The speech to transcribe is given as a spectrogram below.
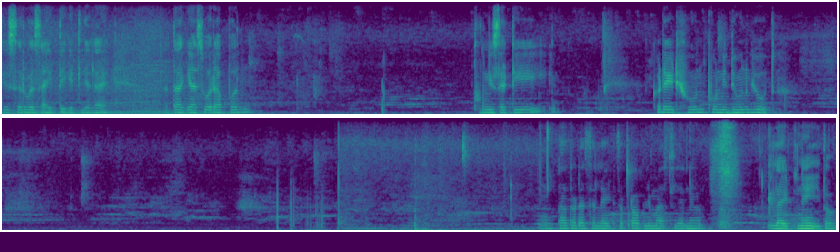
हे सर्व साहित्य घेतलेलं आहे. आता गॅसवर आपण फोडणीसाठी कढई ठेवून फोडणी देऊन घेऊत. आता थोडासा लाईटचा प्रॉब्लेम असल्यानं लाइट नाही इथं.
